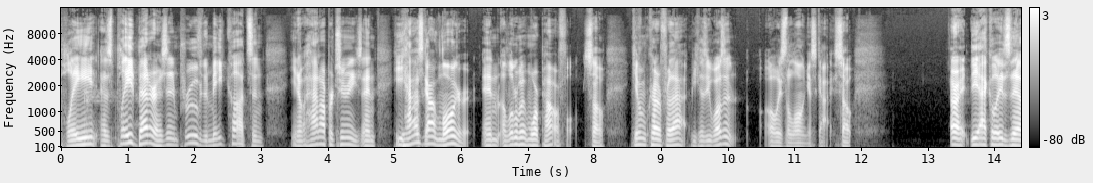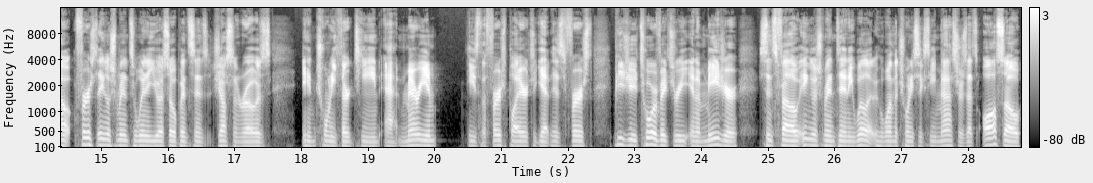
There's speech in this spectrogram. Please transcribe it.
Played has played better, has improved, and made cuts, and you know had opportunities, and he has gotten longer and a little bit more powerful. So give him credit for that because he wasn't always the longest guy. So. All right, the accolades now. First Englishman to win a U.S. Open since Justin Rose in 2013 at Merion. He's the first player to get his first PGA Tour victory in a major since fellow Englishman Danny Willett, who won the 2016 Masters. That's also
